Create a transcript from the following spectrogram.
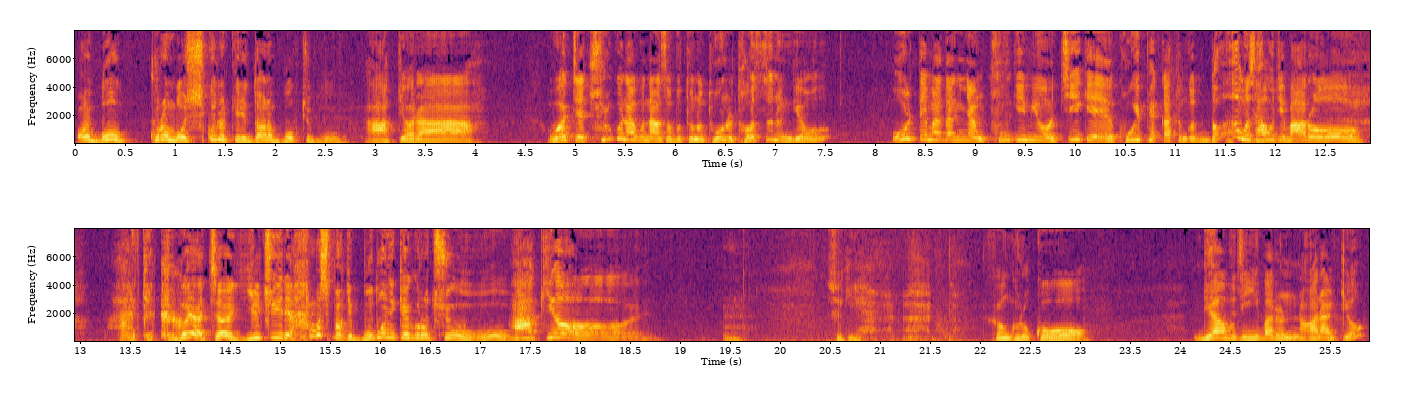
아니 뭐 그럼 뭐 식구들끼리 나는 먹지 뭐. 아껴라. 어째 출근하고 나서부터는 돈을 더 쓰는겨? 올 때마다 그냥 국이며 찌개, 고기팩 같은 거 너무 사오지 말어. 아, 그 그거야 저 일주일에 한 번씩밖에 못 오니까 그렇죠. 아껴. 저기 그건 그렇고 네 아버지 이발은 안 할겨?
